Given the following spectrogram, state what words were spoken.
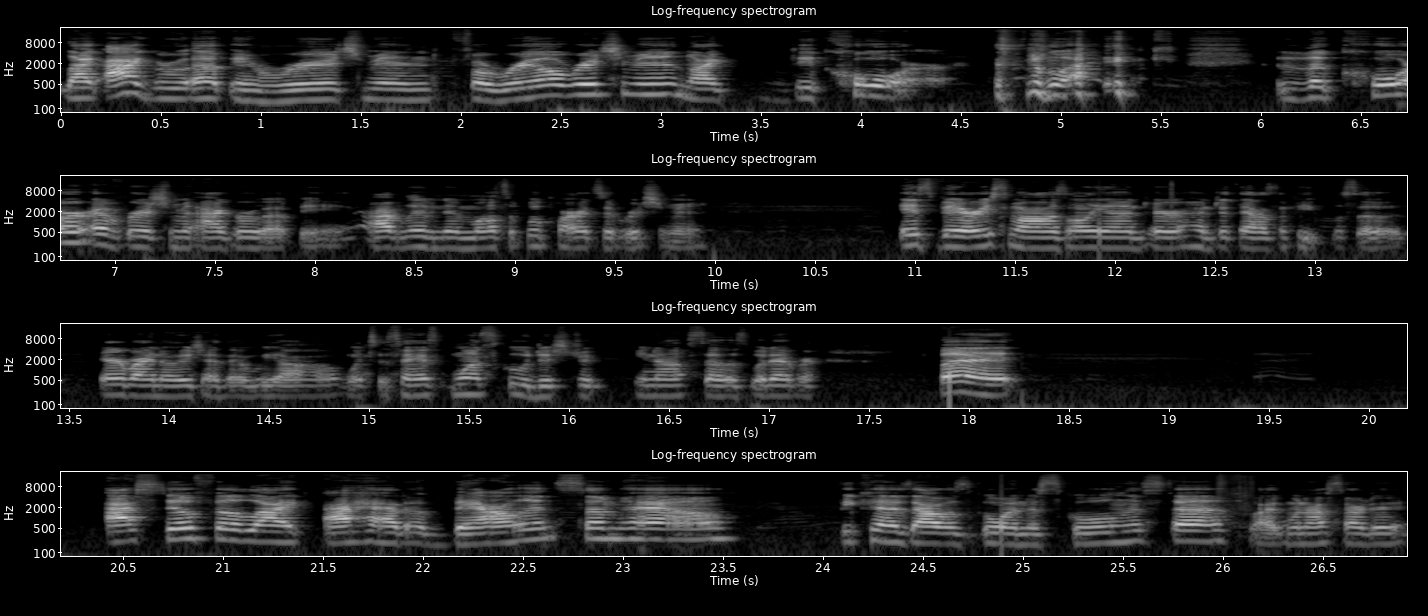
like, I grew up in Richmond, for real, Richmond, like the core, like the core of Richmond. I grew up in. I've lived in multiple parts of Richmond. It's very small. It's only under hundred thousand people, so everybody know each other. We all went to same one school district, you know. So it's whatever. But I still feel like I had a balance somehow because I was going to school and stuff. Like when I started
